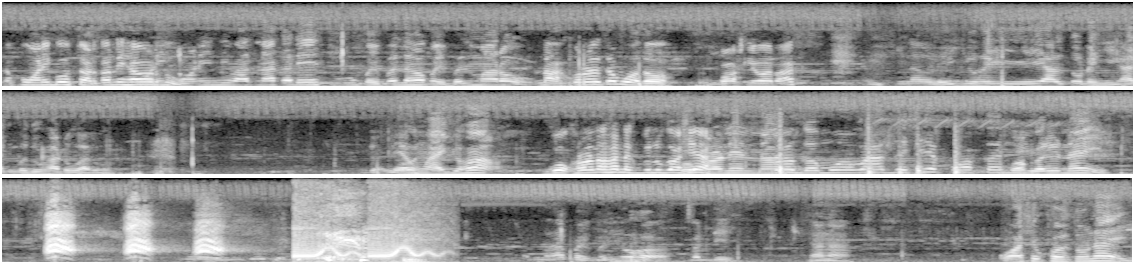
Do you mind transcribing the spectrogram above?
તો પાણી બહુ તરતા નહીં આવડતું પાણીની વાત ના કરે તું ભાઈબંધ હવે ભાઈબંધ મારો. નાખો રહ્યો તો બધો. કોસ લેવા રાખ. પૈસા લઈ ગયો એ હાલતો નહીં. આજ બધું ખાટું વારું. લે હું આવી ગયો હા. ગોખરો ના હે ને પેલું કશે છોકરાને ના. ગમો વાગશે કોકર નહીં. ના ભાઈબંધ નો હ બર્થડે ના ના. વાસો ખોલતો નહીં.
